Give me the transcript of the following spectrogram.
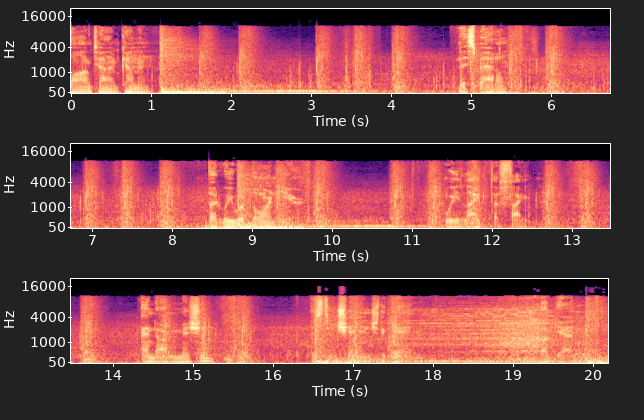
long time coming. This battle. But we were born here. We like the fight. And our mission is to change the game. Again.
